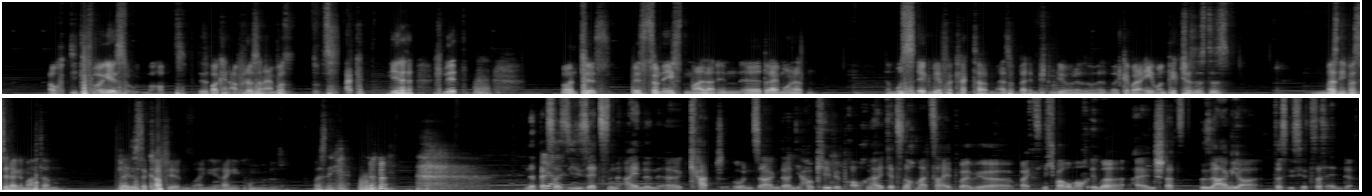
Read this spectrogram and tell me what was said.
Auch die, die Folge ist so überhaupt, das war kein Abschluss, sondern einfach so zack, hier, Schnitt und tschüss. Bis zum nächsten Mal dann in äh, drei Monaten. Da muss irgendwer verkackt haben, also bei dem Studio oder so. Also, bei A1 Pictures ist das. Weiß nicht, was sie da gemacht haben. Vielleicht ist der Kaffee irgendwo reingekommen oder so. Weiß nicht. Ne, besser, ja. sie setzen einen äh, Cut und sagen dann, ja, okay, wir brauchen halt jetzt nochmal Zeit, weil wir, weiß nicht warum auch immer, allen statt zu sagen, ja, das ist jetzt das Ende.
